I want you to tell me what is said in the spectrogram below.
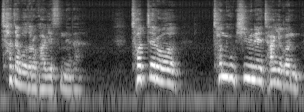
찾아보도록 하겠습니다. 첫째로 천국 시민의 자격은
